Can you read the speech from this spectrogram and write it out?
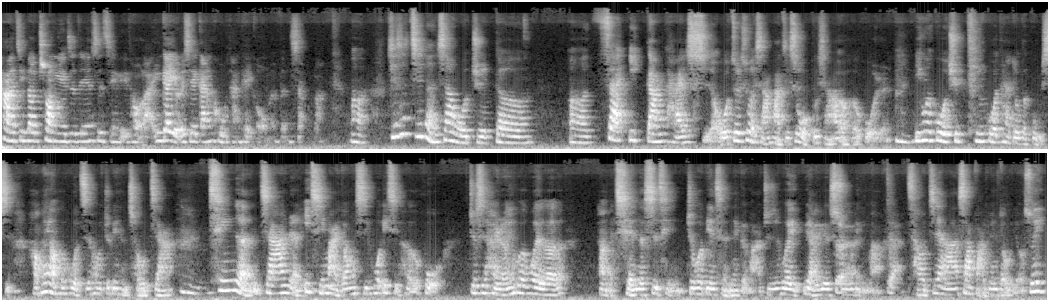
踏进到创业这件事情里头来，应该有一些甘苦谈可以跟我们分享吧？嗯，其实基本上我觉得。呃，在一刚开始哦，我最初的想法其实我不想要有合伙人，嗯，因为过去听过太多的故事，好朋友合伙之后就变成仇家，嗯，亲人家人一起买东西或一起合伙，就是很容易会为了呃钱的事情就会变成那个嘛，就是会越来越疏离嘛，对，吵架啊，上法院都有，所以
